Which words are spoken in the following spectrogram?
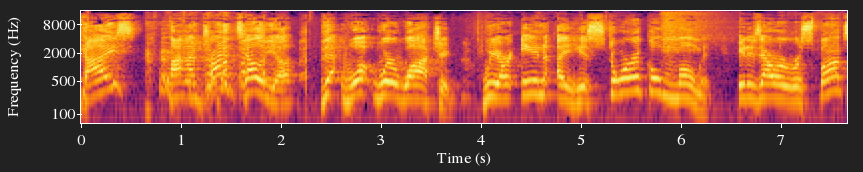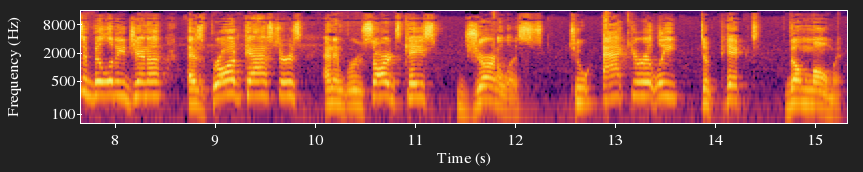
guys, I'm trying to tell you that what we're watching, we are in a historical moment. It is our responsibility, Jenna, as broadcasters, and in Broussard's case, journalists, to accurately depict the moment.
